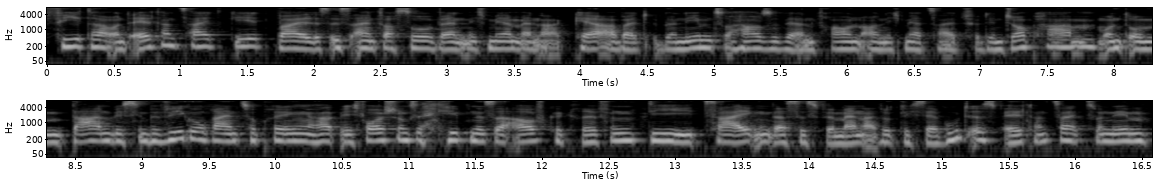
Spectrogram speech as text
Väter- und Elternzeit geht, weil es ist einfach so, wenn nicht mehr Männer Care-Arbeit übernehmen zu Hause, werden Frauen auch nicht mehr Zeit für den Job haben. Und um da ein bisschen Bewegung reinzubringen, habe ich Forschungsergebnisse aufgegriffen, die zeigen, dass es für Männer wirklich sehr gut ist, Elternzeit zu nehmen.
